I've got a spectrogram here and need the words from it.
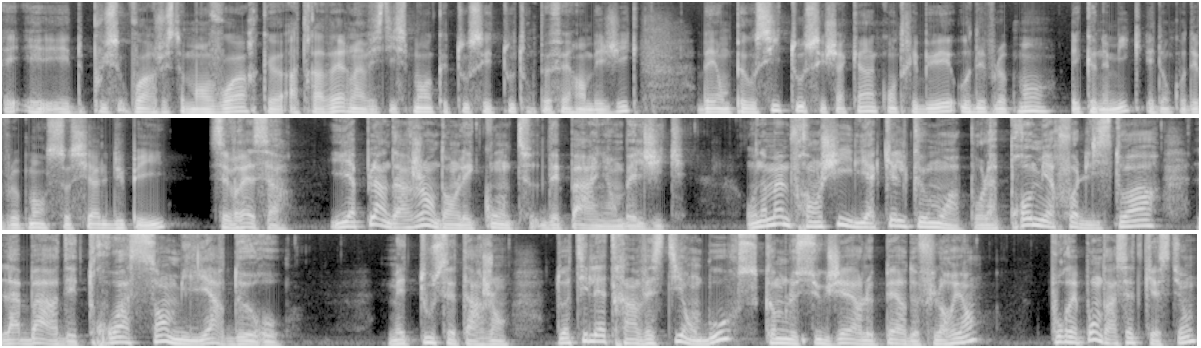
et, et, et, de pouvoir justement voir qu'à travers l'investissement que tous et toutes on peut faire en Belgique, ben on peut aussi tous et chacun contribuer au développement économique et donc au développement social du pays. C'est vrai ça. Il y a plein d'argent dans les comptes d'épargne en Belgique. On a même franchi il y a quelques mois, pour la première fois de l'histoire, la barre des 300 milliards d'euros. Mais tout cet argent doit-il être investi en bourse, comme le suggère le père de Florian? Pour répondre à cette question,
